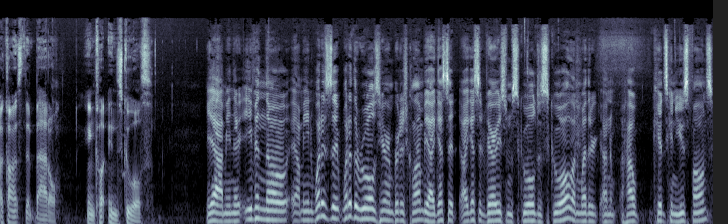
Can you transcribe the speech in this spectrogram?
a constant battle in, cl- in schools. Yeah, I mean, even though I mean, what is it? What are the rules here in British Columbia? I guess it. I guess it varies from school to school, and whether on how kids can use phones.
